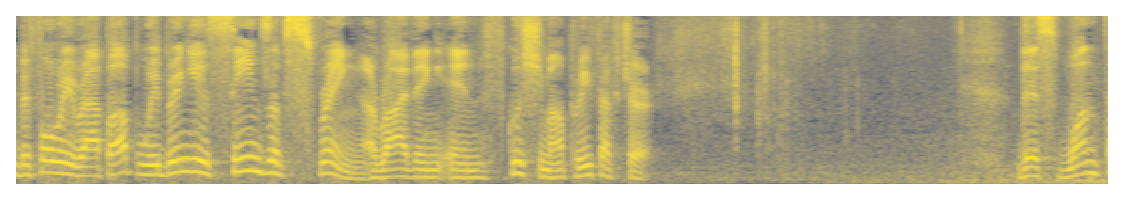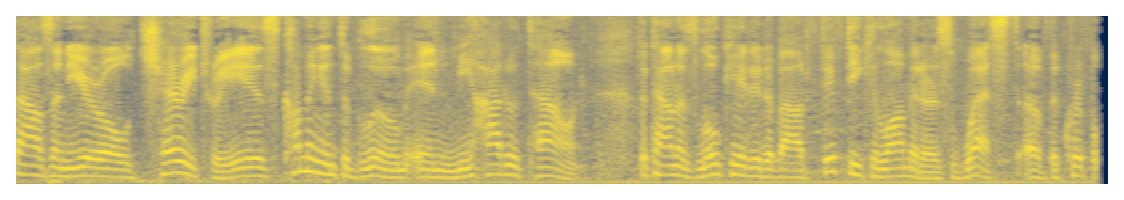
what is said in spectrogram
And before we wrap up, we bring you scenes of spring arriving in Fukushima Prefecture. This 1,000-year-old cherry tree is coming into bloom in Miharu town. The town is located about 50 kilometers west of the crippled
